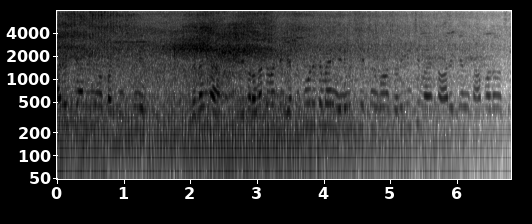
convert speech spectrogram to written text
ఆరోగ్యాలను పట్టించుకుని విధంగా ఇక్కడ ఉన్నటువంటి విషపూరితమైన ఎనిమిది చెట్లను కూడా తొలగించి మా యొక్క ఆరోగ్యాన్ని కాపాడవలసింది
